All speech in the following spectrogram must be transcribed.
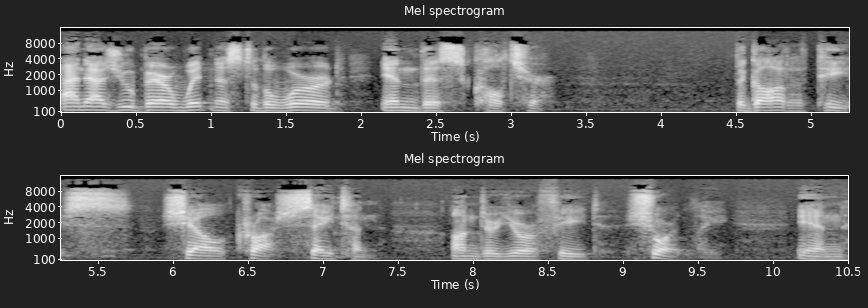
and as you bear witness to the word in this culture. The God of peace shall crush Satan under your feet shortly in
